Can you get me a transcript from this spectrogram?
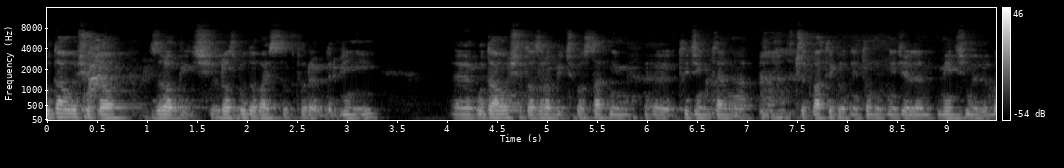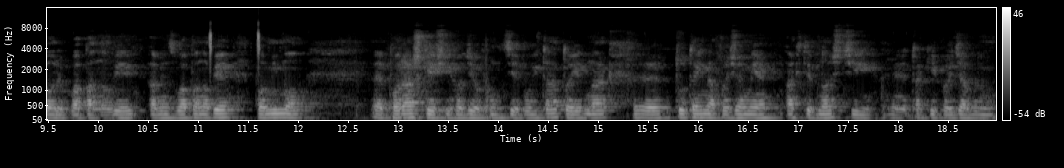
Udało się to zrobić, rozbudować strukturę w Drwini. E, Udało się to zrobić w ostatnim e, tydzień temu, czy dwa tygodnie temu w niedzielę mieliśmy wybory w Łapanowie, a więc Łapanowie pomimo e, porażki, jeśli chodzi o funkcję wójta, to jednak tutaj na poziomie aktywności, takiej powiedziałbym,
